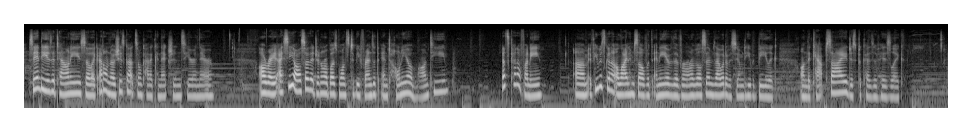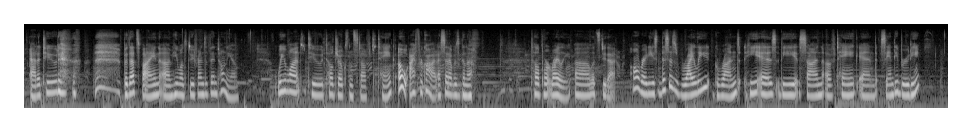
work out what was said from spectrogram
Sandy is a townie, so like, I don't know, she's got some kind of connections here and there. Alright, I see also that General Buzz wants to be friends with Antonio Monty. That's kind of funny. Um, if he was going to align himself with any of the Veronaville Sims, I would have assumed he would be, like, on the Capp side just because of his, like, attitude. but that's fine. Um, he wants to be friends with Antonio. We want to tell jokes and stuff to Tank. Oh, I forgot. I said I was to teleport Riley. Uh, let's do that. Alrighty, this is Riley Grunt. He is the son of Tank and Sandy Broody.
